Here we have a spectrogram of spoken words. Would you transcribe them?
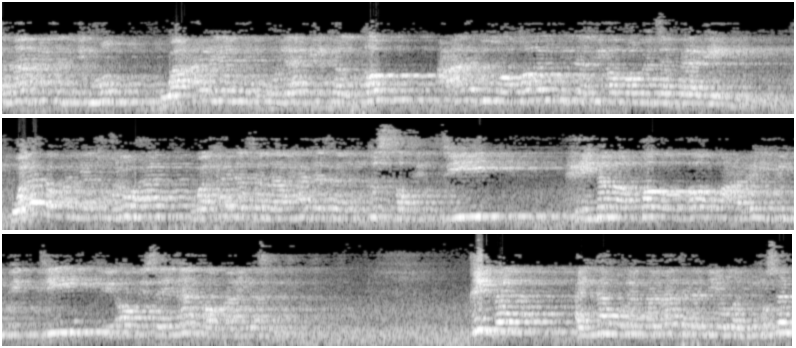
جماعة منهم وعاينوا جبارين وأبوا أن يدخلوها وحدث ما حدث من قصة التين حينما قضى الله عليهم بالتين في أرض سيناء أربعين سنة. قيل أنه لما مات نبي الله موسى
